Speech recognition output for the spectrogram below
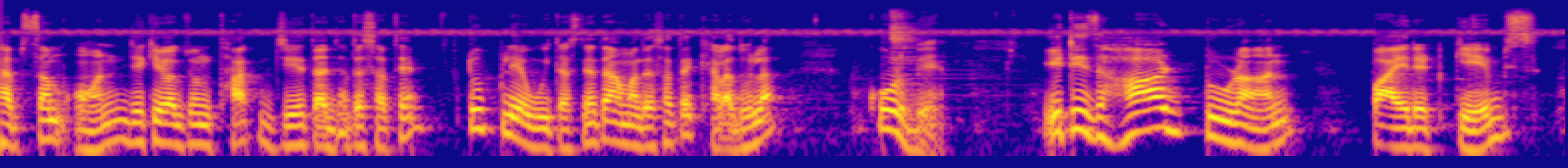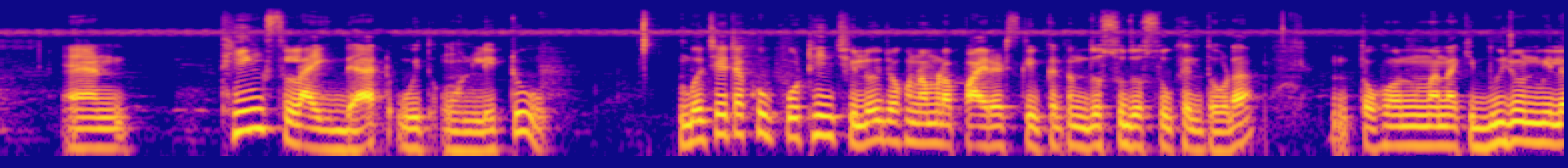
হ্যাভ সাম অন যে কেউ একজন থাক যে তার যাদের সাথে টু প্লে উইথ আস যাতে আমাদের সাথে খেলাধুলা করবে। It is hard to run pirate caves and things like that with only two বলছে এটা খুব কঠিন ছিল, যখন আমরা পাইরেট স্কিপ খেলতাম, দস্যু দস্যু খেলতো ওরা। তখন মানে কি দুজন মিলে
